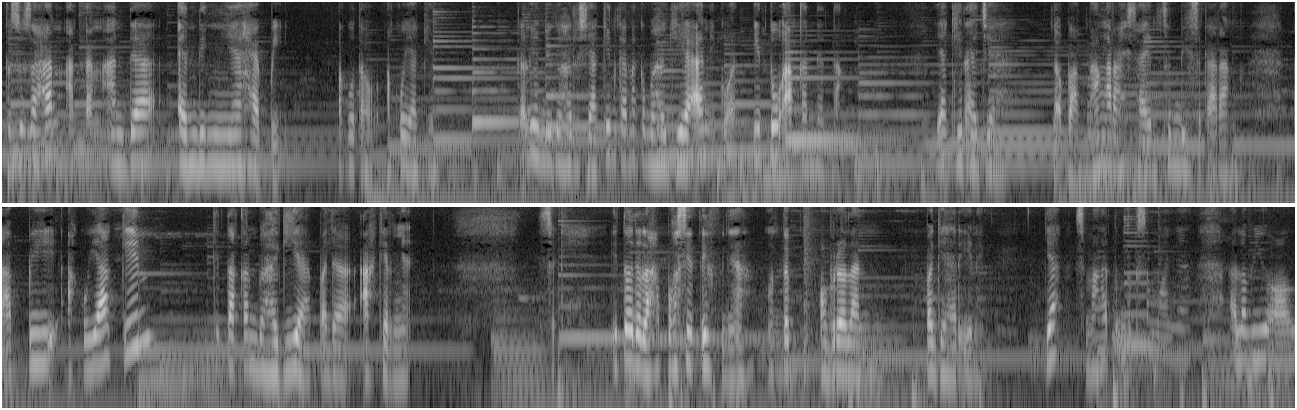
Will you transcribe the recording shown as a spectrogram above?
kesusahan akan ada endingnya happy. Aku tahu aku yakin. Kalian juga harus yakin karena kebahagiaan itu akan datang. Yakin aja gak apa-apa ngerasain sedih sekarang. Tapi aku yakin kita akan bahagia pada akhirnya. Okay itu adalah positifnya untuk obrolan pagi hari ini. Ya semangat untuk semuanya. I love you all.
